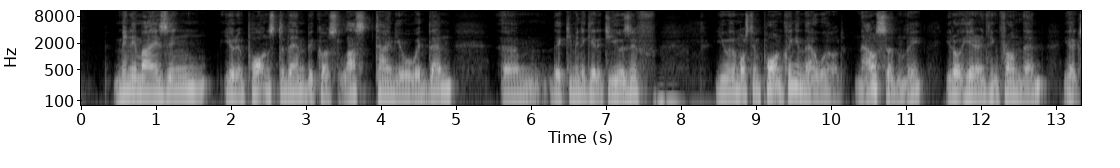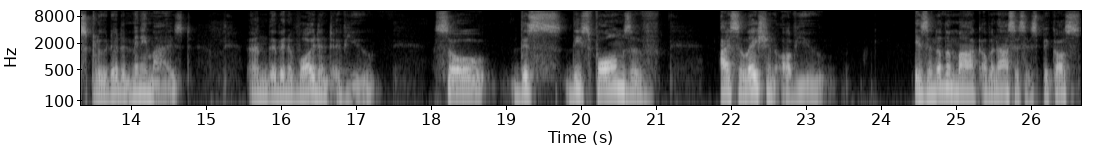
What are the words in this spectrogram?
minimizing your importance to them because last time you were with them, um, they communicated to you as if you were the most important thing in their world. Now, suddenly, you don't hear anything from them, you're excluded and minimized, and they've been avoidant of you. So, this, these forms of isolation of you is another mark of a narcissist because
